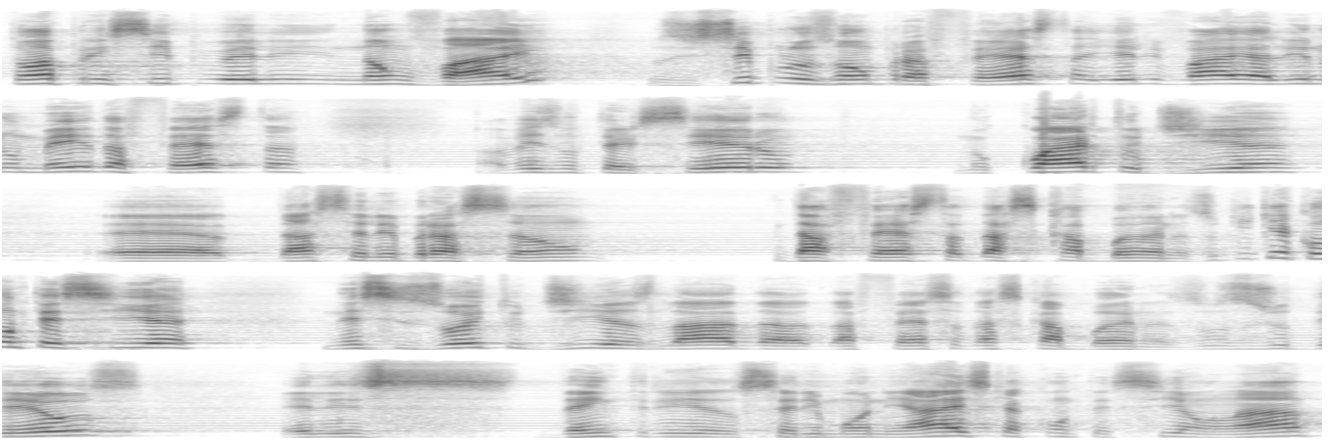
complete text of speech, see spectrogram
Então, a princípio, ele não vai, os discípulos vão para a festa e ele vai ali no meio da festa, talvez no terceiro, no quarto dia é, da celebração da festa das cabanas. O que, que acontecia nesses oito dias lá da, da festa das cabanas? Os judeus, eles, dentre os cerimoniais que aconteciam lá,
